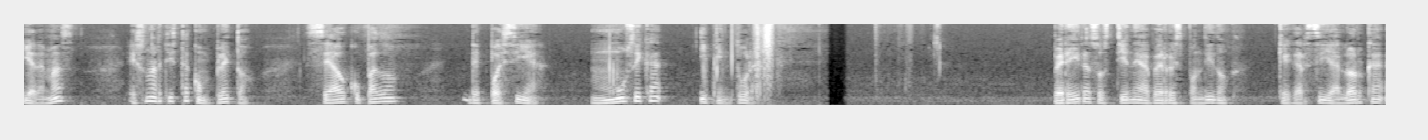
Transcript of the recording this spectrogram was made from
Y además, es un artista completo. Se ha ocupado de poesía, música y pintura. Pereira sostiene haber respondido que García Lorca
